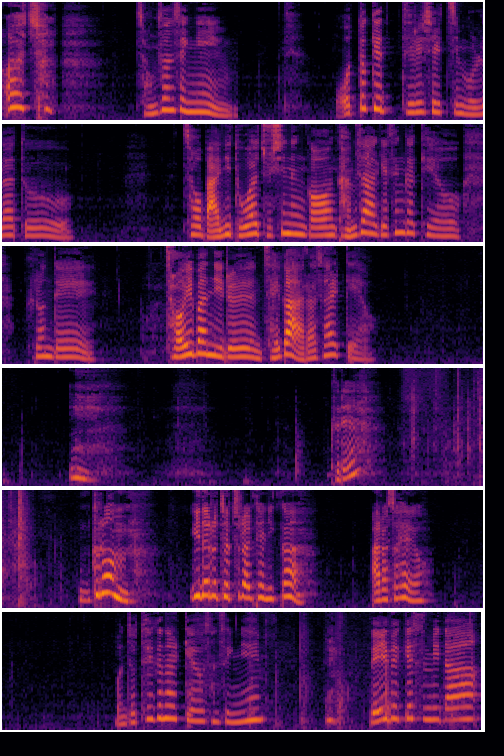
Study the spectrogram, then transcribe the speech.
아, 참. 정 선생님, 어떻게 들으실지 몰라도 저 많이 도와주시는 건 감사하게 생각해요. 그런데 저희 반 일은 제가 알아서 할게요. 그래? 그럼 이대로 제출할 테니까 알아서 해요. 먼저 퇴근할게요, 선생님. 내일 뵙겠습니다.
